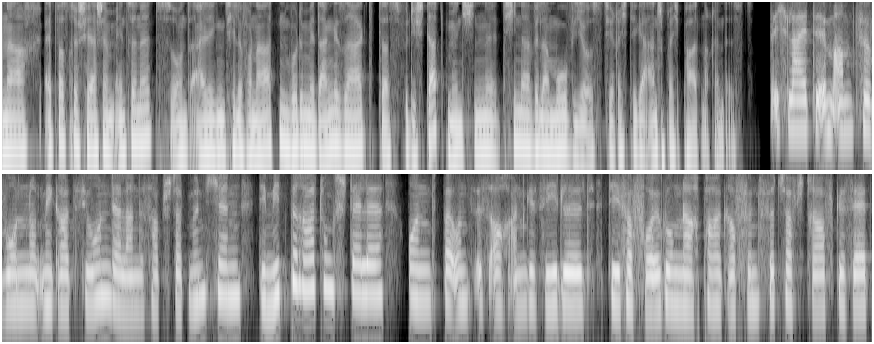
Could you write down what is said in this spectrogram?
Nach etwas Recherche im Internet und einigen Telefonaten wurde mir dann gesagt, dass für die Stadt München Tina Villamovius die richtige Ansprechpartnerin ist. Ich leite im Amt für Wohnen und Migration der Landeshauptstadt München die Mietberatungsstelle und bei uns ist auch angesiedelt die Verfolgung nach 5 Wirtschaftsstrafgesetz.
